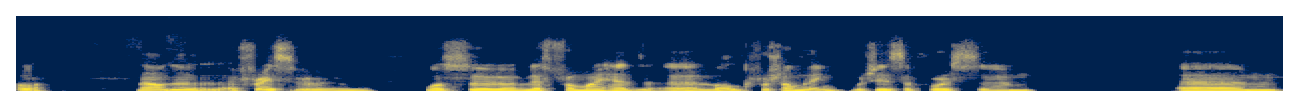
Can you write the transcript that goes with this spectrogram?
oh, now the phrase uh, was uh, left from my head. Uh, Valgforsamling, which is of course. Um, um,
